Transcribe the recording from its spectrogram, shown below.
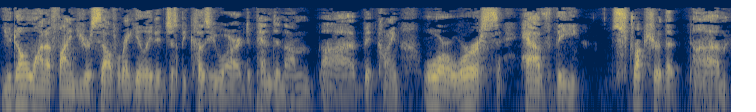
you don't want to find yourself regulated just because you are dependent on uh, Bitcoin, or worse, have the structure that um,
